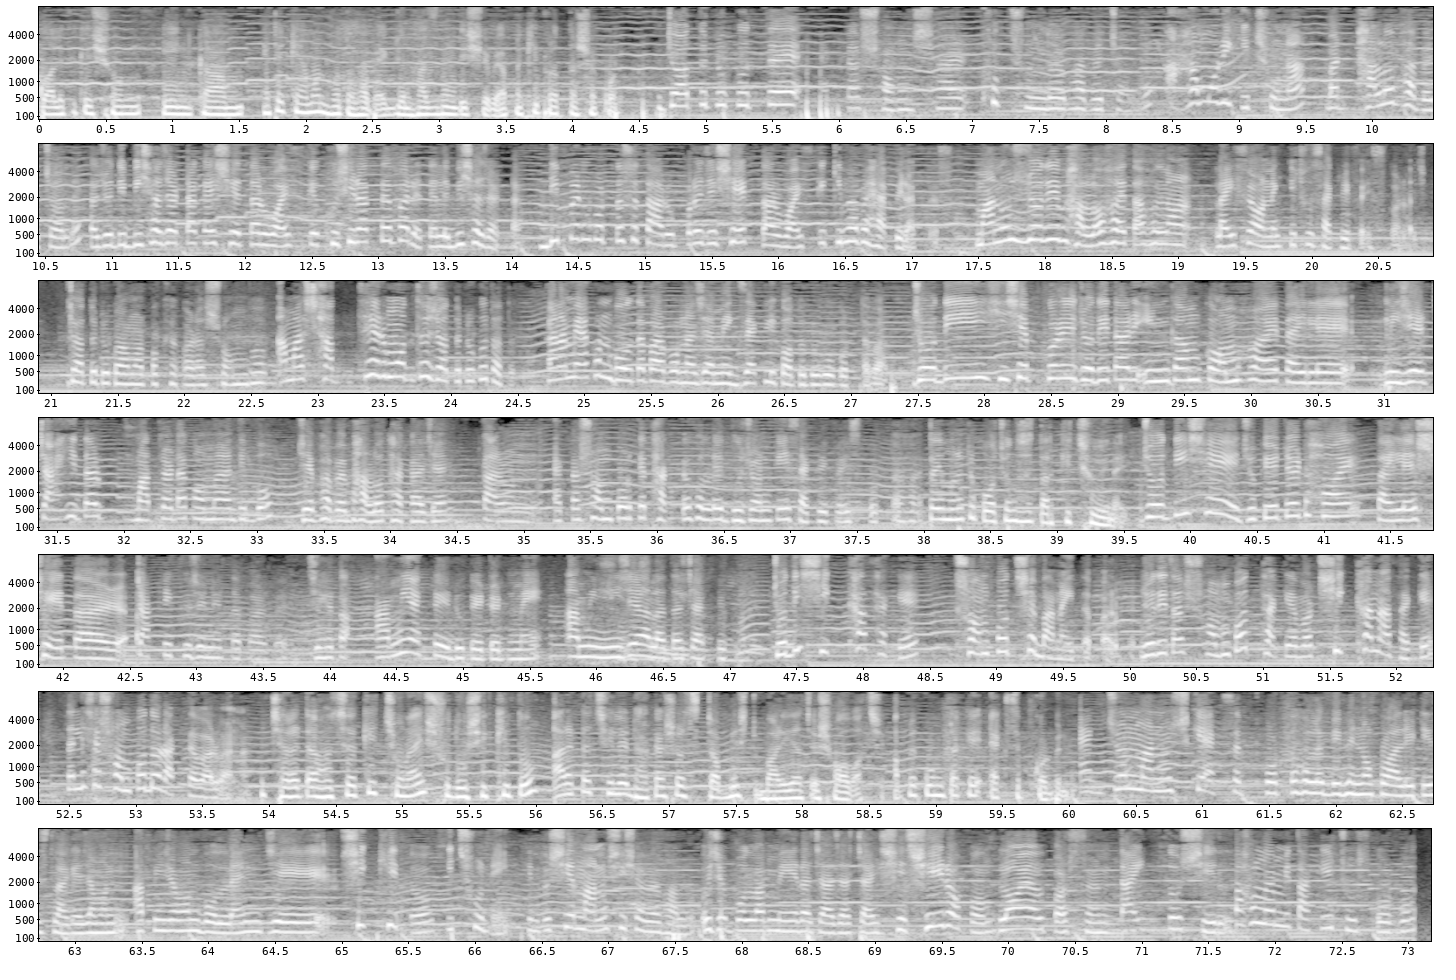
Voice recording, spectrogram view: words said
কোয়ালিফিকেশন ইনকাম এটা কেমন হতে হবে একজন হাজবেন্ড হিসেবে? আপনি কি প্রত্যাশা করেন যতটুকুতে একটা সংসার খুব সুন্দরভাবে চলে। আহামরি কিছু না বাট ভালোভাবে চলে। যদি বিশ হাজার টাকায় সে তার ওয়াইফকে খুশি রাখতে পারে, তাহলে বিশ হাজার টাকা। ডিপেন্ড করতেছে তার উপরে যে সে তার ওয়াইফকে কীভাবে হ্যাপি রাখতেছে। মানুষ যদি ভালো হয়, তাহলে লাইফে অনেক কিছু স্যাক্রিফাইস করা যায়। যতটুকু আমার পক্ষে করা সম্ভব। আমার সাধ্যের মধ্যে যতটুকু, ততটুকু। কারণ আমি এখন বলতে পারব না যে আমি এক্স্যাক্টলি কতটুকু করতে পারব। যদি হিসেব করি, যদি তার ইনকাম কম হয়, তাইলে নিজের চাহিদার মাত্রাটা কমায় দিব যেভাবে ভালো থাকা যায়। কারণ একটা সম্পর্কে থাকতে হলে দুজনকেই স্যাক্রিফাইস করতে হয়। তাই মনে একটা পছন্দ আছে তার কিছুই নাই। যদি সে এডুকেটেড হয় তাইলে সে তার চাকরি খুঁজে নিতে পারবে। যেহেতু আমি একটা এডুকেটেড মেয়ে আমি নিজে আলাদা চাকরি করি। যদি শিক্ষা থাকে সম্পদ সে বানাইতে পারবে। যদি তার সম্পদ থাকে বাট শিক্ষা না থাকে তাহলে সে সম্পদও রাখতে পারবে না। ছেলেটা হচ্ছে কিচ্ছু নাই শুধু শিক্ষিত। আর একটা ছেলে ঢাকা শহর স্টাবলিশড বাড়ি আছে সব আছে। আপনি কোনটাকে অ্যাকসেপ্ট করবেন? একজন মানুষকে অ্যাকসেপ্ট করতে হলে বিভিন্ন কোয়ালিটিস লাগে। যেমন আপনি যেমন বললেন যে শিক্ষিত কিছু নেই, কিন্তু সে মানুষ হিসেবে ভালো। ওই যে বললাম, মেয়েরা যা যা চায়, সে সেই রকম লয়াল পার্সন দায়িত্বশীল। তাহলে আমি তাকেই চুজ করব।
